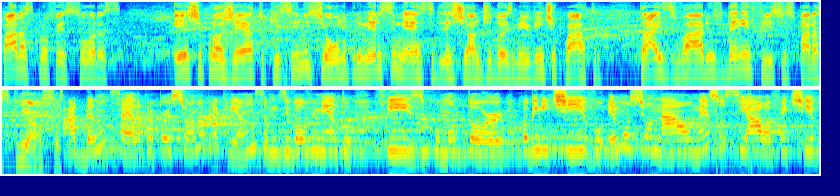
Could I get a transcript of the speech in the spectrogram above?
Para as professoras, este projeto, que se iniciou no primeiro semestre deste ano de 2024, traz vários benefícios para as crianças. A dança, ela proporciona para a criança um desenvolvimento físico, motor, cognitivo, emocional, né, social, afetivo.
